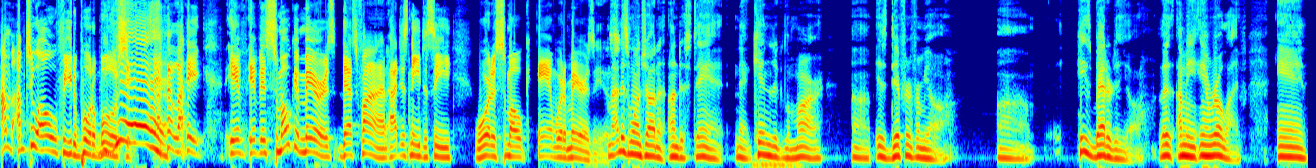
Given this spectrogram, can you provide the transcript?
I'm I'm too old for you to pull the bullshit. Yeah. like, if if it's smoke and mirrors, that's fine. I just need to see where the smoke and where the mirrors is. I just want y'all to understand that Kendrick Lamar um, is different from y'all. Um, he's better than y'all. I mean, in real life. And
